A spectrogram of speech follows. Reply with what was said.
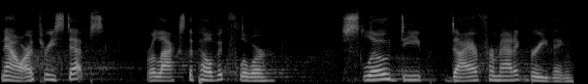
Now, our three steps relax the pelvic floor, slow, deep, diaphragmatic breathing,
